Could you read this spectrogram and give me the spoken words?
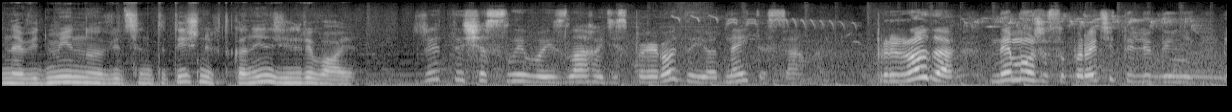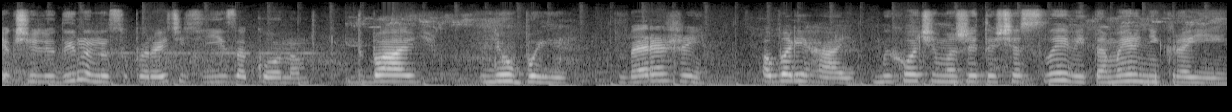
і, на відміну від синтетичних тканин, зігріває. Жити щасливо і злагоді з природою одне й те саме. Природа не може суперечити людині, якщо людина не суперечить її законам. Дбай, люби, Бережи. оберігай. Ми хочемо жити в щасливій та мирній країні.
